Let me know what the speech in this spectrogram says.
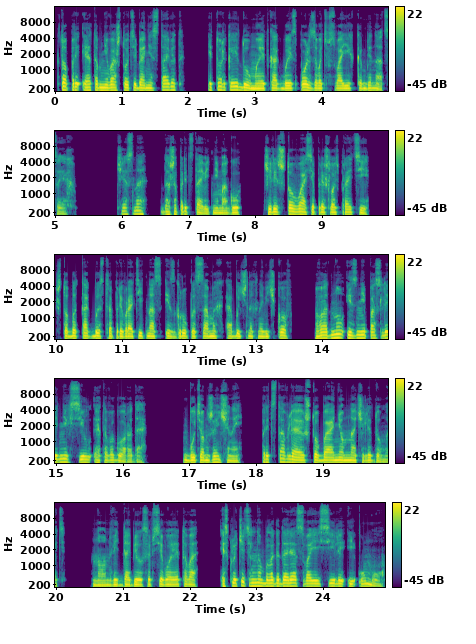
кто при этом ни во что тебя не ставит и только и думает, как бы использовать в своих комбинациях. Честно, даже представить не могу, через что Васе пришлось пройти, чтобы так быстро превратить нас из группы самых обычных новичков в одну из непоследних сил этого города. Будь он женщиной, представляю, чтобы о нем начали думать. Но он ведь добился всего этого исключительно благодаря своей силе и уму,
